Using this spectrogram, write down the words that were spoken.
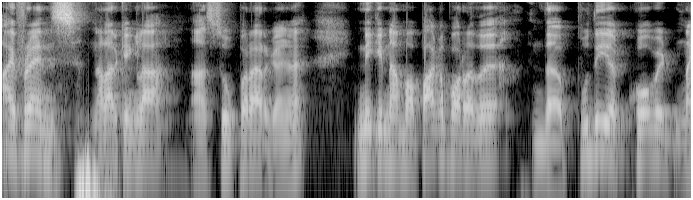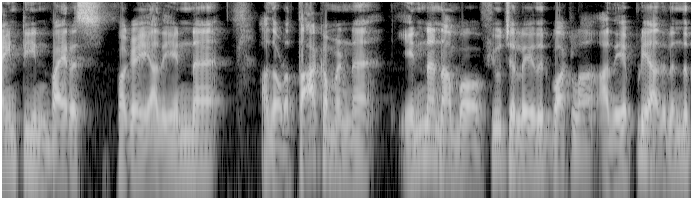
ஹாய் ஃப்ரெண்ட்ஸ் நல்லா இருக்கீங்களா நான் சூப்பராக இருக்கேங்க. இன்றைக்கி நம்ம பார்க்க போகிறது இந்த புதிய கோவிட் நைன்டீன் வைரஸ் வகை. அது என்ன? அதோட தாக்கம் என்ன? என்ன நம்ம ஃப்யூச்சரில் எதிர்பார்க்கலாம்? அது எப்படி அதுலேருந்து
